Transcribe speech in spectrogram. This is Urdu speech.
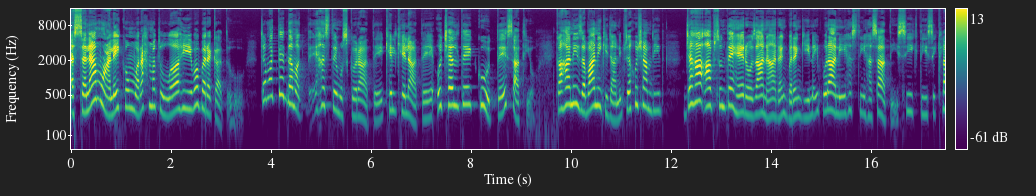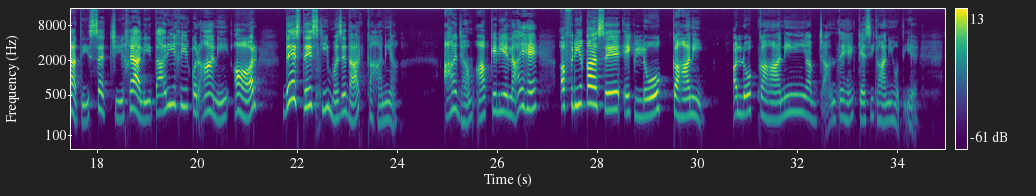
السلام علیکم ورحمۃ اللہ وبرکاتہ۔ چمکتے دمکتے، ہنستے مسکراتے، کھل کھلاتے، اچھلتے کودتے ساتھیوں، کہانی زبانی کی جانب سے خوش آمدید۔ جہاں آپ سنتے ہیں، روزانہ رنگ برنگی، نئی پرانی ہستی ہساتی، سیکھتی، سکھلاتی، سچی، خیالی، تاریخی، قرآنی اور دیس دیس کی مزیدار کہانیاں۔ آج ہم آپ کے لیے لائے ہیں افریقہ سے ایک لوک کہانی۔ اور لوک کہانی آپ جانتے ہیں کیسی کہانی ہوتی ہے۔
